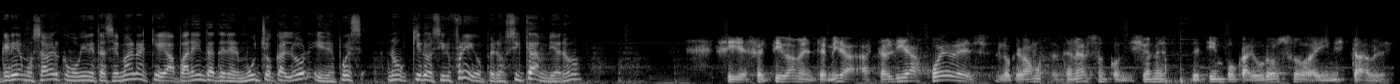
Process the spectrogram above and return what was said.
Queríamos saber cómo viene esta semana, que aparenta tener mucho calor y después, no quiero decir frío, pero sí cambia, ¿no? Sí, efectivamente. Mira, hasta el día jueves lo que vamos a tener son condiciones de tiempo caluroso e inestable.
